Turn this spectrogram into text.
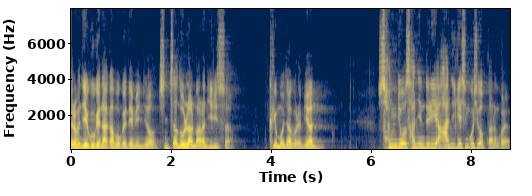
여러분 예국에 나가 보게 되면요 진짜 놀랄 만한 일이 있어요. 그게 뭐냐 그러면 선교사님들이 아니 계신 곳이 없다는 거예요.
